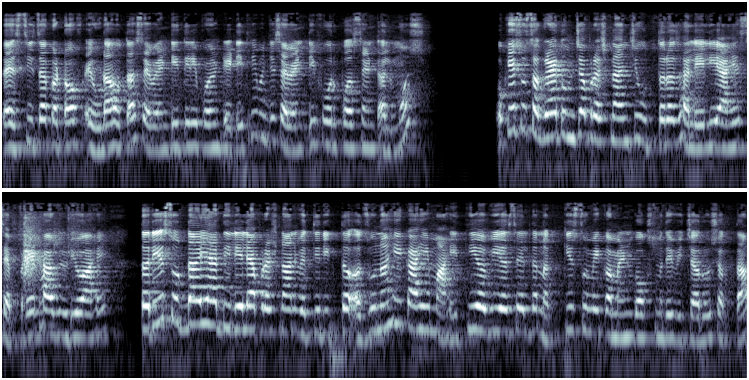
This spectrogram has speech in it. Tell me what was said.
तर एस सीचा कट ऑफ एवढा होता seventy three point eighty three म्हणजे seventy four percent almost okay so सगळ्या तुमच्या प्रश्नांची उत्तरं झालेली आहे. सेपरेट हा व्हिडिओ आहे. तरीसुद्धा ह्या दिलेल्या प्रश्नांव्यतिरिक्त अजूनही काही माहिती हवी असेल तर नक्कीच तुम्ही कमेंट बॉक्समध्ये विचारू शकता.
